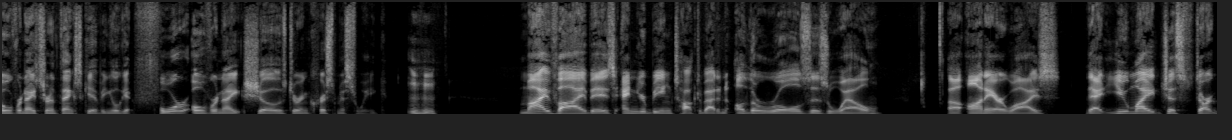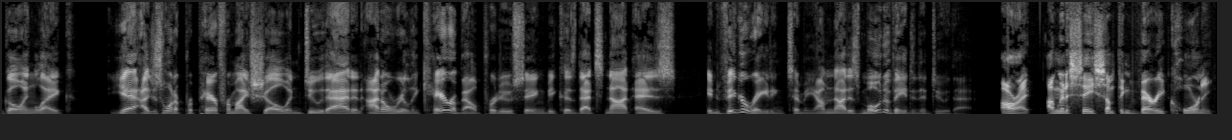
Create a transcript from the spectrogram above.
overnights during Thanksgiving, you'll get four overnight shows during Christmas week. Mm-hmm. My vibe is, and you're being talked about in other roles as well, uh, on air wise, that you might just start going like, yeah, I just want to prepare for my show and do that. And I don't really care about producing because that's not as invigorating to me. I'm not as motivated to do that. All right, I'm going to say something very corny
